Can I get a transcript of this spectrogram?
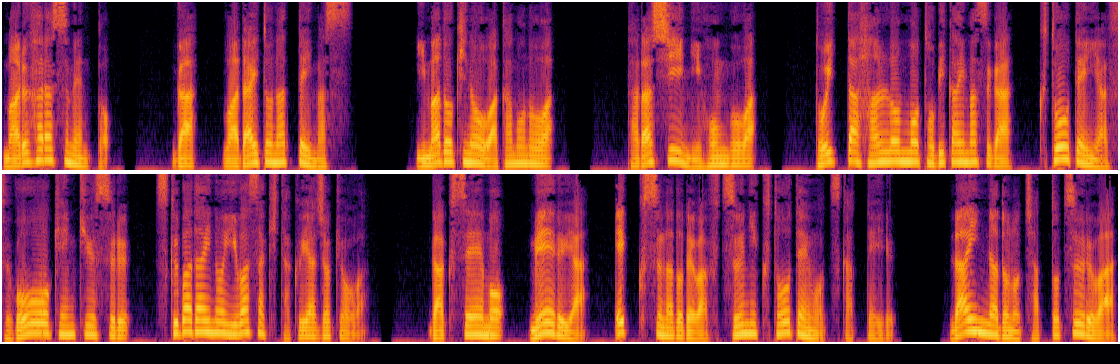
マルハラスメントが話題となっています。今時の若者は正しい日本語はといった反論も飛び交いますが、句読点や符号を研究する筑波大の岩崎拓也助教は、学生もメールや X などでは普通に句読点を使っている。LINE などのチャットツールは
